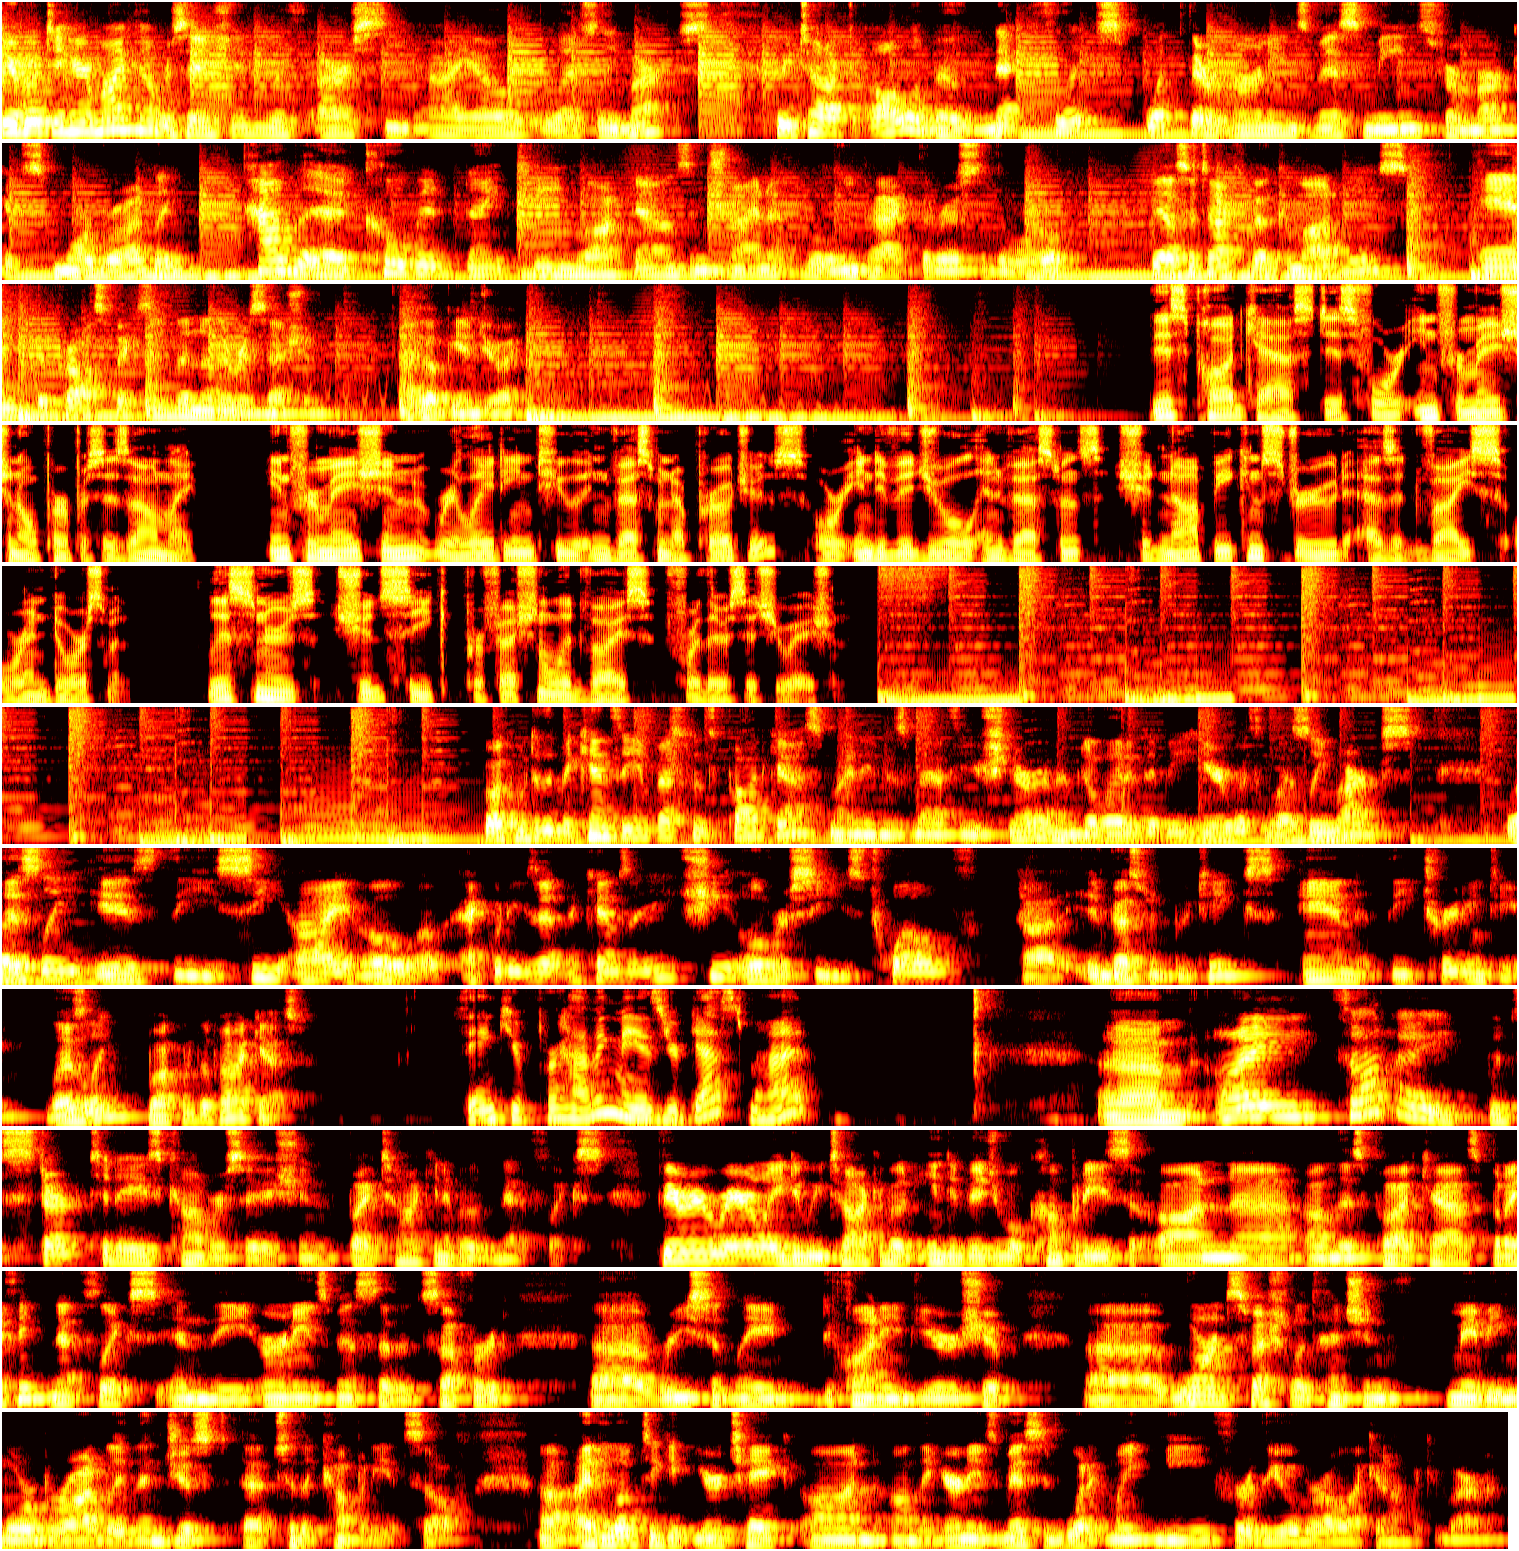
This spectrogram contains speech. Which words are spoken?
You're about to hear my conversation with our CIO, Lesley Marks. We talked all about Netflix, what their earnings miss means for markets more broadly, how the COVID 19 lockdowns in China will impact the rest of the world. We also talked about commodities and the prospects of another recession. I hope you enjoy. This podcast is for informational purposes only. Information relating to investment approaches or individual investments should not be construed as advice or endorsement. Listeners should seek professional advice for their situation. Welcome to the Mackenzie Investments Podcast. My name is Matthew Schnurr, and I'm delighted to be here with Lesley Marks. Lesley is the CIO of Equities at Mackenzie. She oversees 12 uh, investment boutiques, and the trading team. Lesley, welcome to the podcast. Thank you for having me as your guest, Matt. Um, I thought I would start today's conversation by talking about Netflix. Very rarely do we talk about individual companies on uh, on this podcast, but I think Netflix and the earnings miss that it suffered uh, recently, declining viewership, uh, warrant special attention maybe more broadly than just uh, to the company itself. Uh, I'd love to get your take on on the earnings miss and what it might mean for the overall economic environment.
